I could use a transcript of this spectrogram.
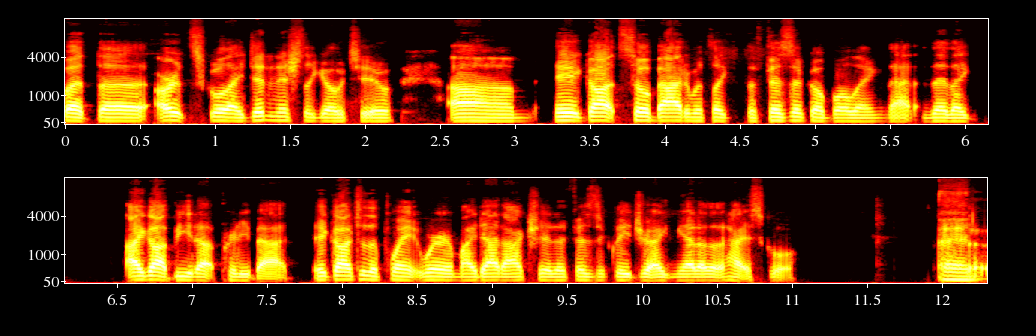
But the art school I did initially go to, um, it got so bad with like the physical bullying that they like I got beat up pretty bad. It got to the point where my dad actually had to physically drag me out of the high school. And so.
